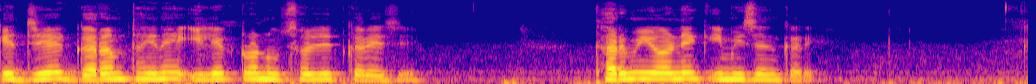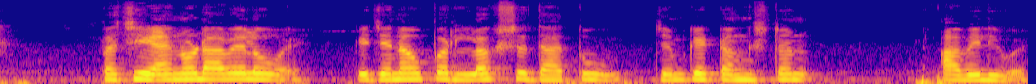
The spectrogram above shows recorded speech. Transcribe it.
કે જે ગરમ થઈને ઇલેક્ટ્રોન ઉત્સર્જિત કરે છે. થર્મિયોનિક ઇમિશન કરે. પછી એનોડ આવેલો હોય કે જેના ઉપર લક્ષ્ય ધાતુ જેમ કે ટંગસ્ટન આવેલી હોય,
